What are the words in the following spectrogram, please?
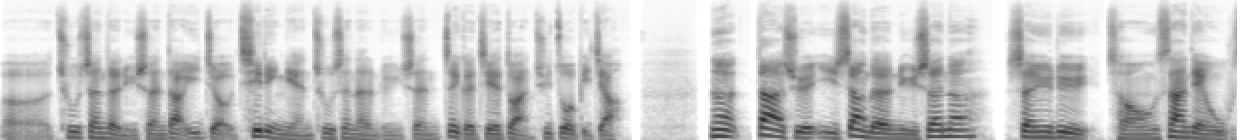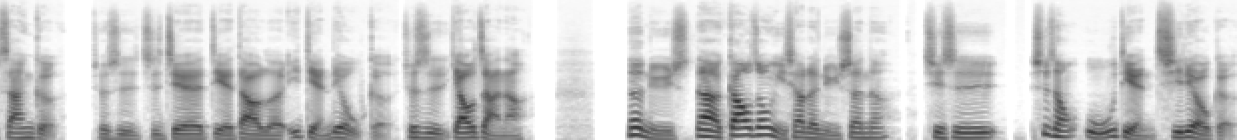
呃，出生的女生到一九七零年出生的女生这个阶段去做比较，那大学以上的女生呢，生育率从三点五三个，就是直接跌到了一点六五个，就是腰斩啊。那女那高中以下的女生呢，其实是从五点七六个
